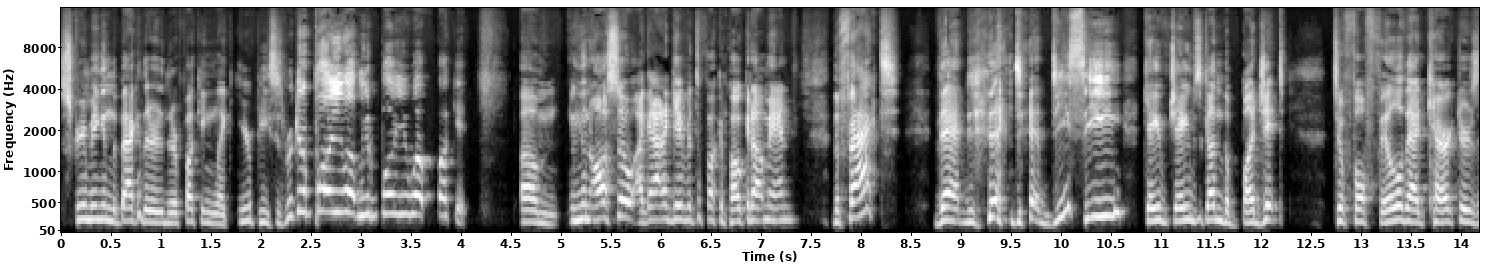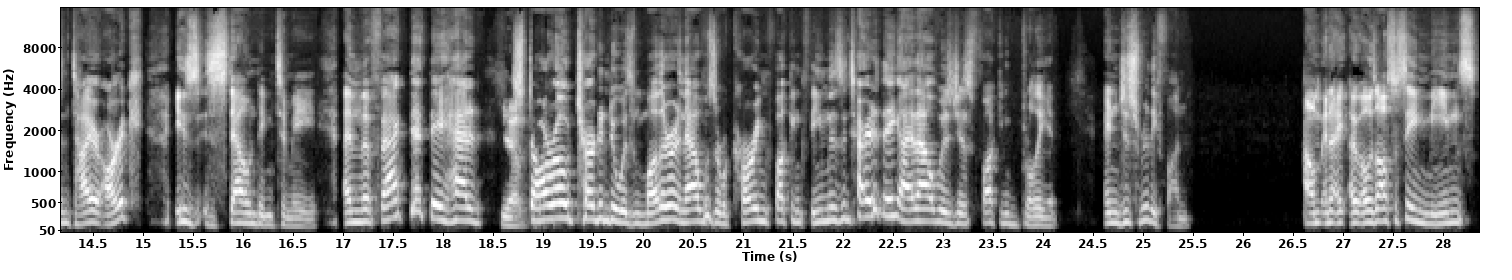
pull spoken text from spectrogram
screaming in the back of their their fucking like earpieces, we're gonna blow you up, I'm gonna blow you up, fuck it. Um, and then also I gotta give it to fucking Polka Dot Man. The fact that DC gave James Gunn the budget to fulfill that character's entire arc is astounding to me. And the fact that they had yep. Starro turned into his mother and that was a recurring fucking theme this entire thing, I thought was just fucking brilliant and just really fun. Um, and I, I was also seeing memes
